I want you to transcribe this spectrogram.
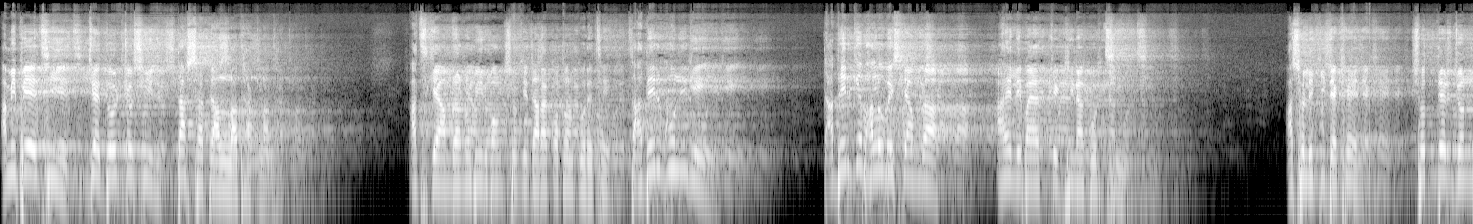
আমি পেয়েছি যে ধৈর্যশীল, তার সাথে আল্লাহ থাকে। আজকে আমরা নবীর বংশকে যারা কতল করেছে, তাদের গুণগে তাদেরকে ভালোবেসে আমরা আহলে বায়াতকে ঘৃণা করছি। আসলে কি দেখেন, সত্যের জন্য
